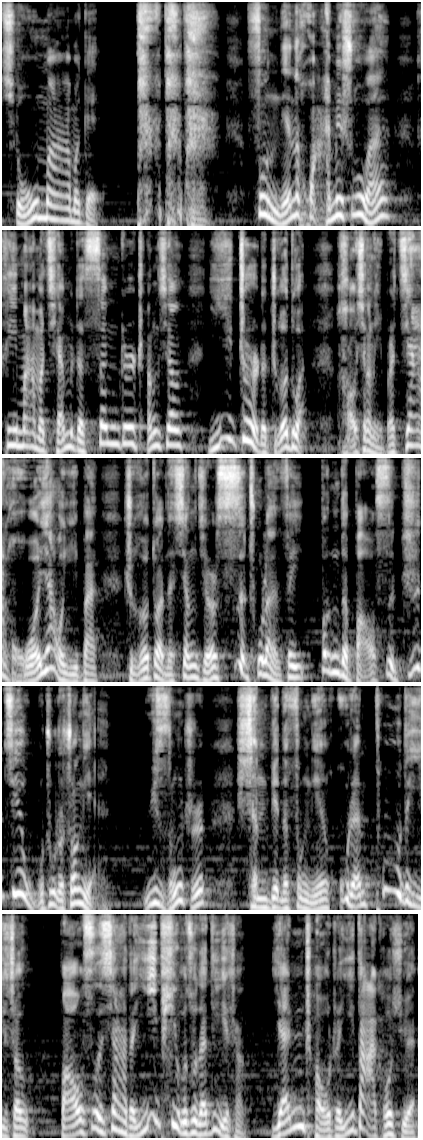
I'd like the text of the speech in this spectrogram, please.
求妈妈给啪啪啪！凤年的话还没说完，黑妈妈前面的三根长香一阵儿的折断，好像里边加了火药一般，折断的香节四处乱飞，崩的宝四直接捂住了双眼。与此同时，身边的凤年忽然噗的一声，宝四吓得一屁股坐在地上。眼瞅着一大口血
